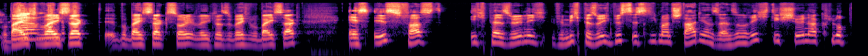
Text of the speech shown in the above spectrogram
Wobei ich, ähm, wobei ich sag, wobei ich sag, sorry, wenn ich kurz unterbreche, wobei ich sag, es ist fast, ich persönlich, für mich persönlich müsste es nicht mal ein Stadion sein, so ein richtig schöner Club.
